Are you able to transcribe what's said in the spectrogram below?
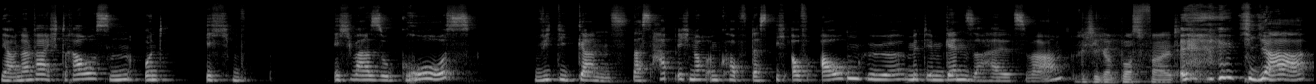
Ja, und dann war ich draußen und ich, ich war so groß wie die Gans. Das habe ich noch im Kopf, dass ich auf Augenhöhe mit dem Gänsehals war. Richtiger Bossfight. ja.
